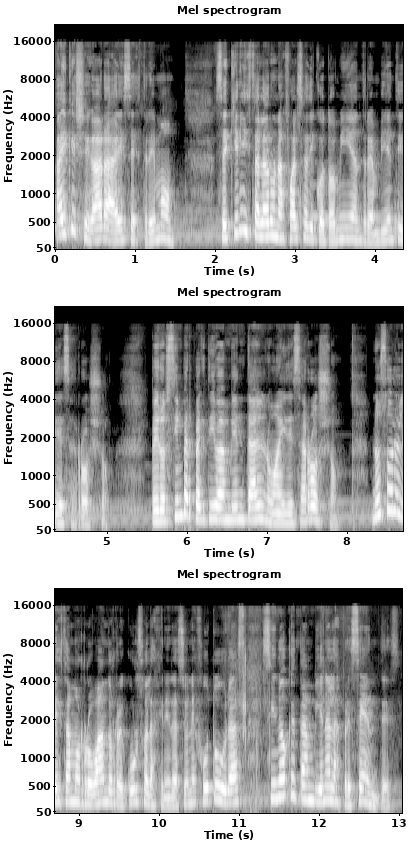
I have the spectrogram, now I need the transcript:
¿Hay que llegar a ese extremo? Se quiere instalar una falsa dicotomía entre ambiente y desarrollo, pero sin perspectiva ambiental no hay desarrollo. No solo le estamos robando recursos a las generaciones futuras, sino que también a las presentes.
